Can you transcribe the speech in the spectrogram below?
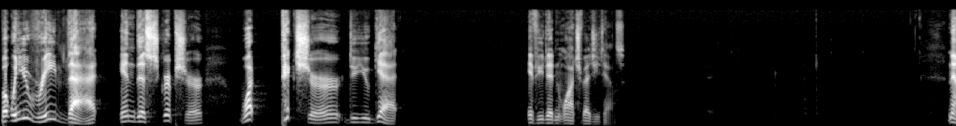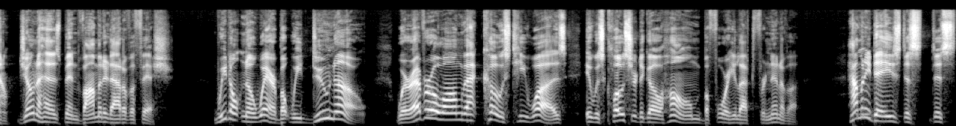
But when you read that in this scripture, what picture do you get if you didn't watch VeggieTales? Now, Jonah has been vomited out of a fish. We don't know where, but we do know wherever along that coast he was, it was closer to go home before he left for Nineveh. How many days does, does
